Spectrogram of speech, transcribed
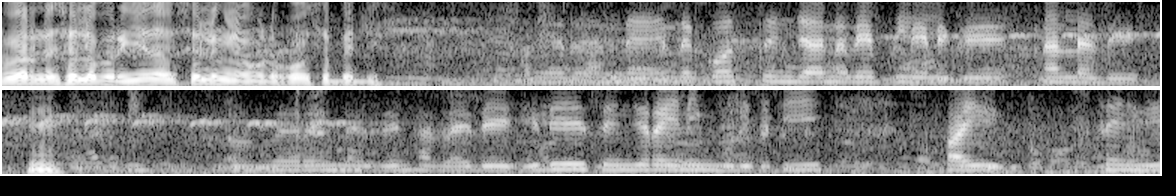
வேறு என்ன சொல்ல போகிறீங்க ஏதாவது சொல்லுங்களேன் உங்களோட கோர்ஸை பற்றி இந்த கோர்ஸ் செஞ்சால் நிறைய பிள்ளைகளுக்கு நல்லது. ம். வேறு என்னது? நல்லது இதே. செஞ்சு ரைனிங் முடிச்சு ஃபைவ் செஞ்சு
